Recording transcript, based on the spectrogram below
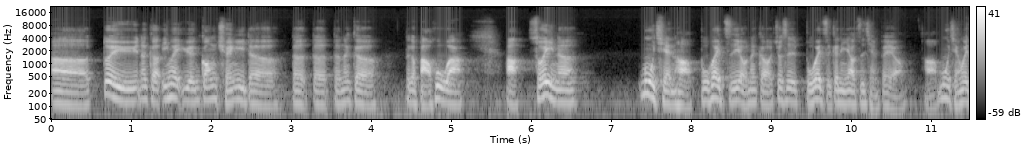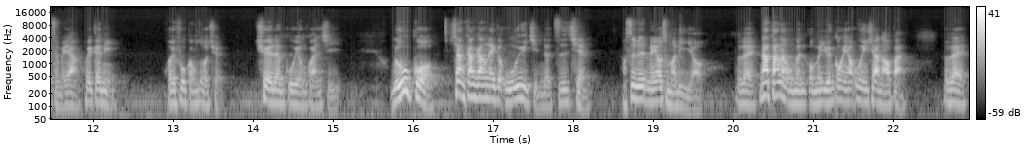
呃，对于那个因为员工权益的的的的那个那个保护啊，啊，所以呢，目前哈、不会只有那个，就是不会只跟你要资遣费哦，啊，目前会怎么样？会跟你恢复工作权，确认雇佣关系。如果像刚刚那个无预警的资遣，是不是没有什么理由，对不对？那当然，我们我们员工也要问一下老板，对不对？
